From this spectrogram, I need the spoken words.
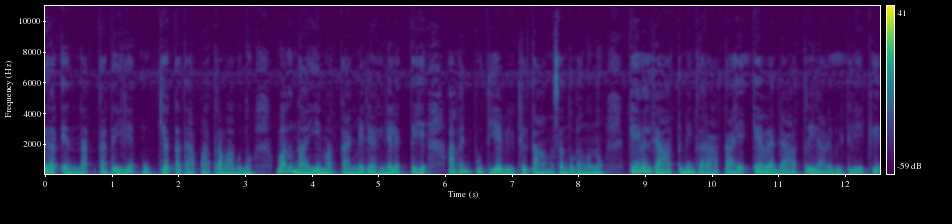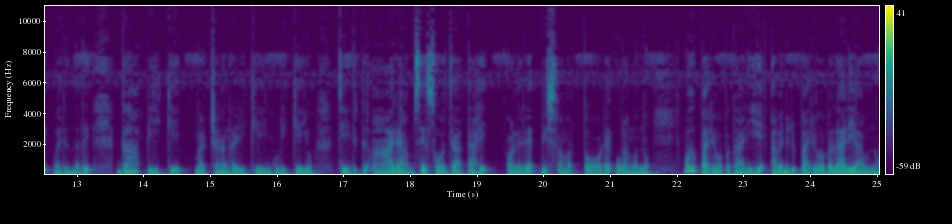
ഗർ എന്ന കഥയിലെ മുഖ്യ കഥാപാത്രമാകുന്നു. വഹ് നയെ മക്കാൻമേ രഹിനെ ലക്തഹെ. അവൻ പുതിയ വീട്ടിൽ താമസം തുടങ്ങുന്നു. കേവൽ രാത്മേ ഗർ ആത്താഹെ കേവലം രാത്രിയിലാണ് വീട്ടിലേക്ക് വരുന്നത്. ഗാ കെ ഭക്ഷണം കഴിക്കുകയും കുടിക്കുകയും ചെയ്തിട്ട് ആരാംസെ സോജാത്താഹെ വളരെ വിശ്രമത്തോടെ ഉറങ്ങുന്നു. വഹ് പരോപകാരി ഹെ അവനൊരു പരോപകാരിയാവുന്നു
